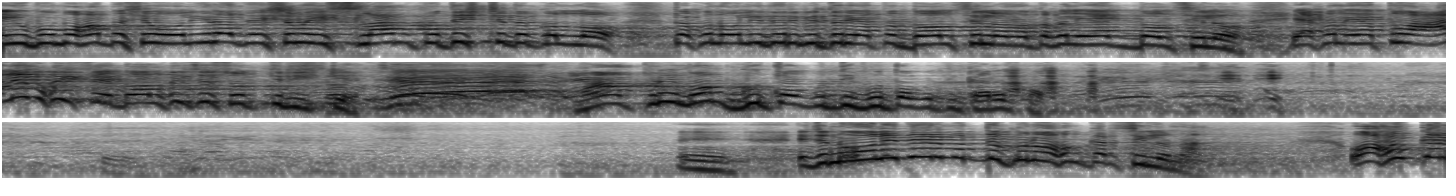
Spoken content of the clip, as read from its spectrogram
এই উপমহাদেশে অলিরা যে সময় ইসলাম প্রতিষ্ঠিত করল, তখন অলিদের ভিতরে এত দল ছিল না, তখন এক দল ছিল। এখন এত আলেম হয়েছে দল হয়েছে ছত্রিশটি। বাপরে বাপ গুতাগুতি গুতাগুতি কারে এই জন্য অলিদের মধ্যে কোনো অহংকার ছিল না। অহংকার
